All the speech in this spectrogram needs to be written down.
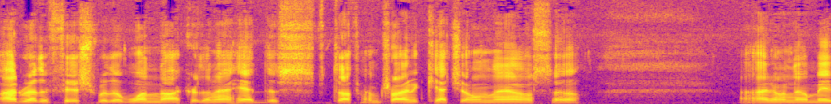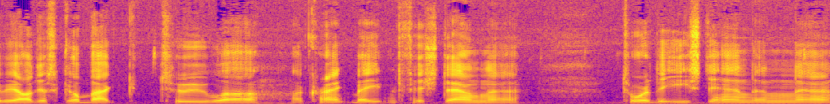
I'd rather fish with a one knocker than I had this stuff I'm trying to catch on now, so I don't know, maybe I'll just go back to uh, a crankbait and fish down uh, toward the east end and uh,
